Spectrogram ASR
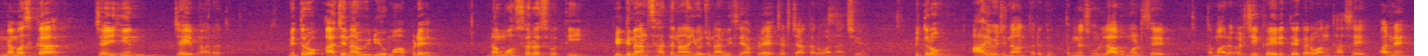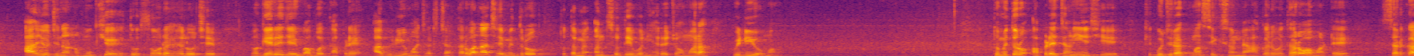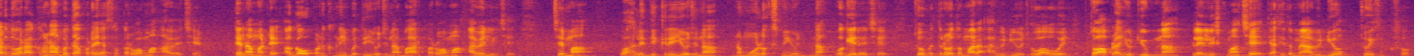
નમસ્કાર, જય હિન્દ, જય ભારત. મિત્રો, આજના વિડીયોમાં આપણે નમો સરસ્વતી વિજ્ઞાન સાધના યોજના વિશે આપણે ચર્ચા કરવાના છીએ. મિત્રો, આ યોજના અંતર્ગત તમને શું લાભ મળશે, તમારે અરજી કઈ રીતે કરવાની થશે અને આ યોજનાનો મુખ્ય હેતુ શું રહેલો છે વગેરે જેવી બાબત આપણે આ વિડીયોમાં ચર્ચા કરવાના છે મિત્રો. તો તમે અંત સુધી બની રહેજો અમારા વિડીયોમાં. તો મિત્રો, આપણે જાણીએ છીએ કે ગુજરાતમાં શિક્ષણને આગળ વધારવા માટે સરકાર દ્વારા ઘણા બધા પ્રયાસો કરવામાં આવે છે. તેના માટે અગાઉ પણ ઘણી બધી યોજના બહાર પાડવામાં આવેલી છે. જેમાં વહાલી દીકરી યોજના, નમો લક્ષ્મી યોજના વગેરે છે. જો મિત્રો તમારા આ વીડિયો જોવા હોય, તો આપણા યુટ્યુબના પ્લેલિસ્ટમાં છે. ત્યાંથી તમે આ વીડિયો જોઈ શકશો.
